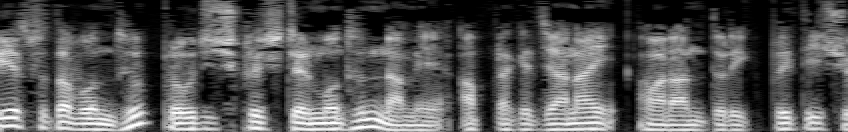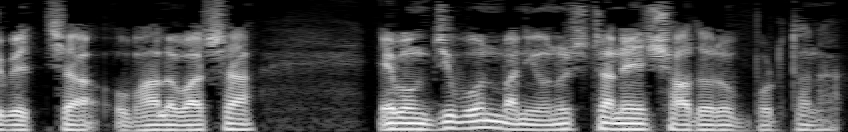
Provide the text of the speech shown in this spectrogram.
প্রিয় শ্রোতা বন্ধু, প্রভু খ্রিস্টের মধুর নামে আপনাকে জানাই আমার আন্তরিক প্রীতি, শুভেচ্ছা ও ভালোবাসা এবং জীবনবাণী অনুষ্ঠানে সদর অভ্যর্থনা।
